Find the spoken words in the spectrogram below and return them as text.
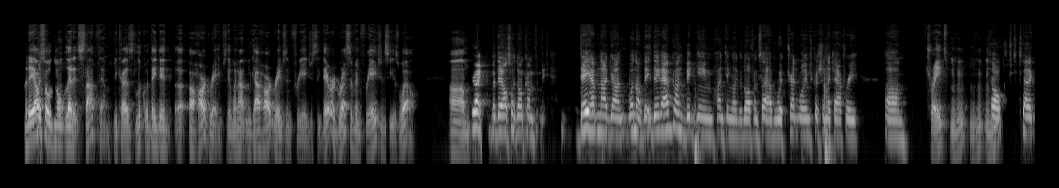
But they also but, don't let it stop them because look what they did. Uh, uh, Hargraves. They went out and got Hargraves in free agency. They were aggressive in free agency as well. Um, Correct, but they also don't come. They have not gone. Well, no, they they have gone big game hunting like the Dolphins have with Trent Williams, Christian McCaffrey. Um, Trades. Mm-hmm, mm-hmm, mm-hmm. So that,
